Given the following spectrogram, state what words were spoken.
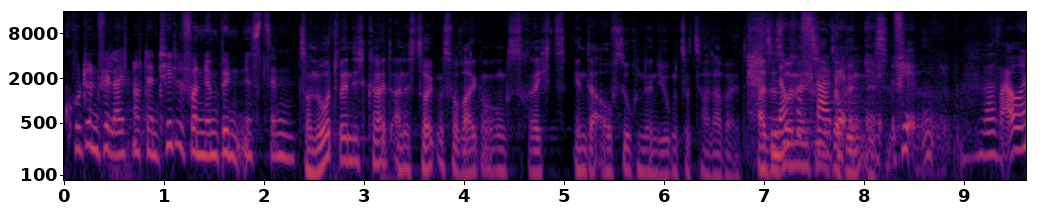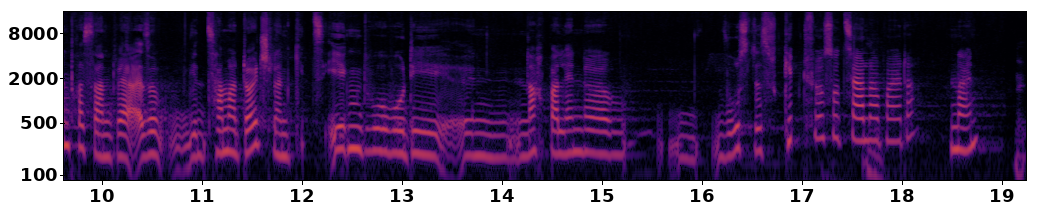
Gut, und vielleicht noch den Titel von dem Bündnis. Denn Zur Notwendigkeit eines Zeugnisverweigerungsrechts in der aufsuchenden Jugendsozialarbeit. Also noch so nennt sich unser Bündnis. Äh, was auch interessant wäre, also jetzt haben wir Deutschland, gibt es irgendwo, wo die Nachbarländer, wo es das gibt für Sozialarbeiter? Nein? Nee,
